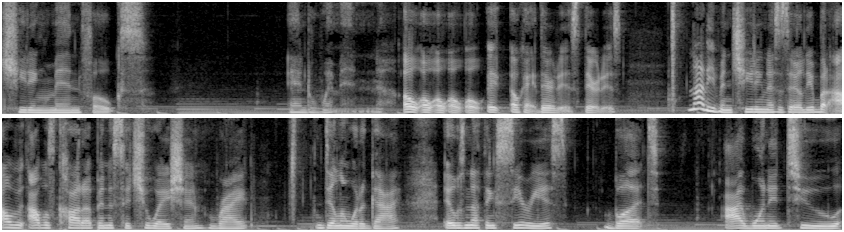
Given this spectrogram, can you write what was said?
cheating men, folks, and women. Oh, oh, oh, oh, oh. It, okay, there it is. There it is not even cheating necessarily, but I, I was caught up in a situation, right? Dealing with a guy. It was nothing serious, but I wanted to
